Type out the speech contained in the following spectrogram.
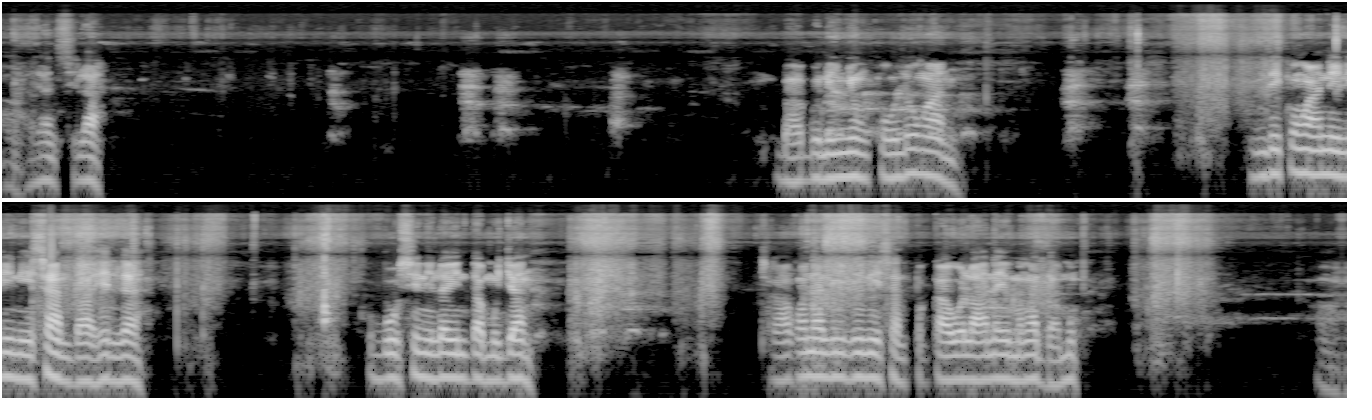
O, yan sila. Bago ninyong kulungan. Hindi ko nga nilinisan dahil ah, ubusin nila yung damo dyan. Tsaka ako nalilinisan pagka wala na yung mga damo. Oh.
